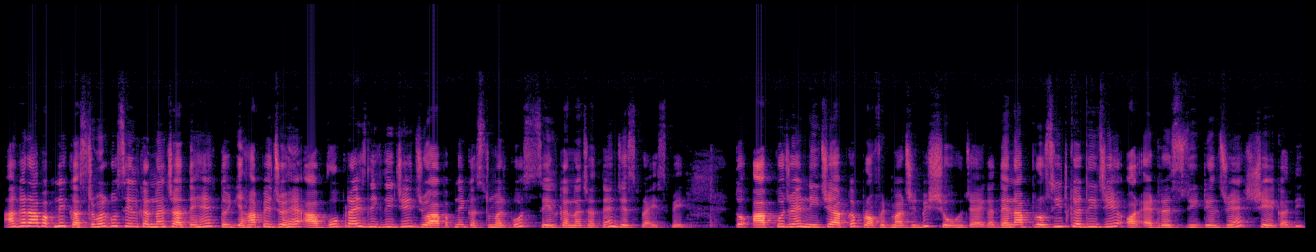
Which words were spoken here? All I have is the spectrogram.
अगर आप अपने कस्टमर को सेल करना चाहते हैं तो यहाँ पे जो है आप वो प्राइस लिख दीजिए जो आप अपने कस्टमर को सेल करना चाहते हैं जिस प्राइस पे। तो आपको जो है नीचे आपका प्रॉफिट मार्जिन भी शो हो जाएगा। देन आप प्रोसीड कर दीजिए और एड्रेस डिटेल्स जो है शेयर कर दीजिए।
